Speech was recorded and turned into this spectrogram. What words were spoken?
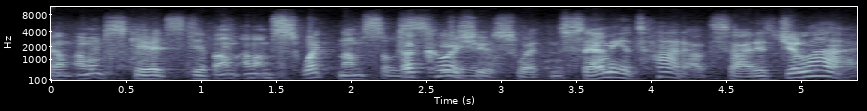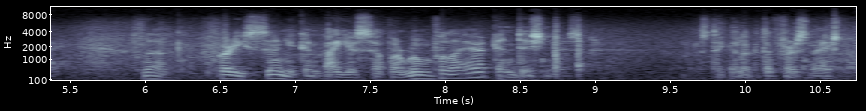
I'm, I'm scared stiff. I'm, I'm, I'm sweating. I'm so scared. Of course scared. you're sweating, Sammy. It's hot outside. It's July. Look, pretty soon you can buy yourself a room full of air conditioners. Let's take a look at the First National.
